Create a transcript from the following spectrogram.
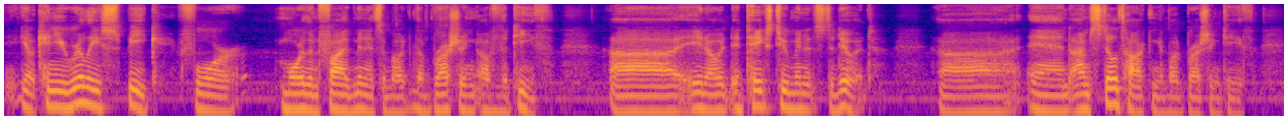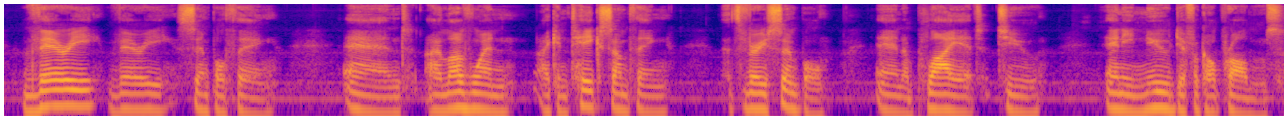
you know, can you really speak for more than five minutes about the brushing of the teeth? Uh, you know, it, it, takes two minutes to do it. Uh, and I'm still talking about brushing teeth. Very, very simple thing. And I love when I can take something that's very simple and apply it to any new difficult problems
